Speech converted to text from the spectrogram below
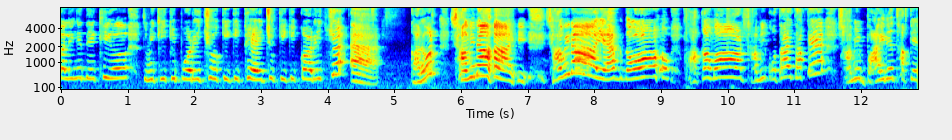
কলিং এ দেখিও। তুমি কি কি পড়েছো, কি কি খেয়েছো, কি কি করেছ? আহ কারণ স্বামী নাই স্বামী নাই, একদম ফাঁকা মাঠ, স্বামী কোথায় থাকে? স্বামী বাইরে থাকে।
